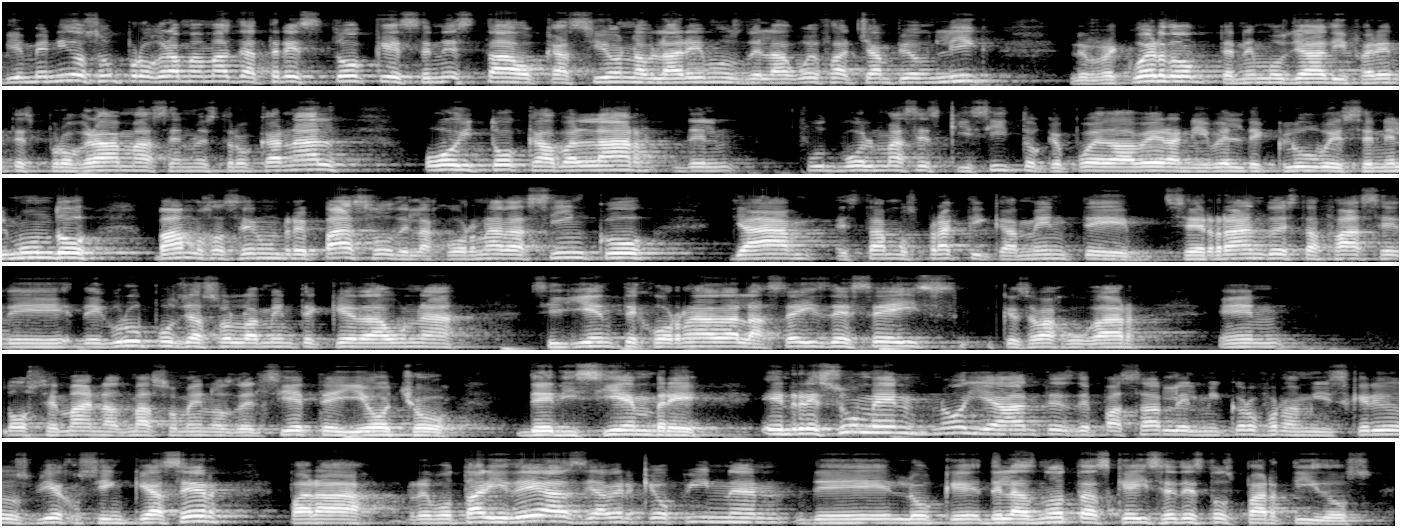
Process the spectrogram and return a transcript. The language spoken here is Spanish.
bienvenidos a un programa más de A Tres Toques. En esta ocasión hablaremos de la UEFA Champions League. Les recuerdo, tenemos ya diferentes programas en nuestro canal. Hoy toca hablar del fútbol más exquisito que pueda haber a nivel de clubes en el mundo. Vamos a hacer un repaso de la jornada 5. Ya estamos prácticamente cerrando esta fase de, grupos. Ya solamente queda una siguiente jornada, la 6 de 6, que se va a jugar en dos semanas más o menos del 7 y 8 de diciembre. En resumen, ¿no? ya antes de pasarle el micrófono a mis queridos viejos sin qué hacer, para rebotar ideas y a ver qué opinan de lo que, de las notas que hice de estos partidos.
